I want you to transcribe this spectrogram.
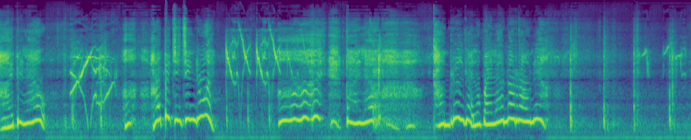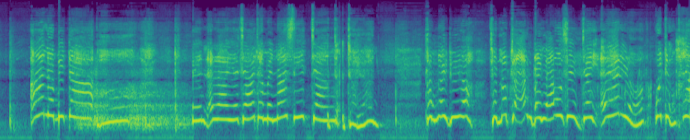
หายไปแล้วฮะหายไปจริง ๆด้วยเฮ้ยตายแล้วทำเรื่องใหญ่ลงไปแล้วนะเราเนี่ย อ้าโนบิตะเป็นอะไรอะจ๊ะทำไมหน้าซีดจัง ใจใจแอนทำไงดีอะฉันลบใจแอนไปแล้วสิ ใจแอนเหรอพูดถึงใคร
